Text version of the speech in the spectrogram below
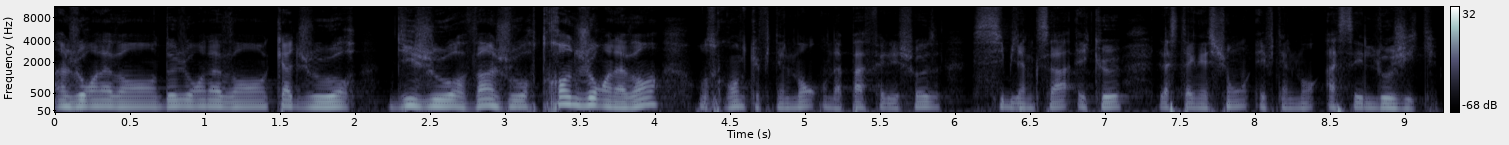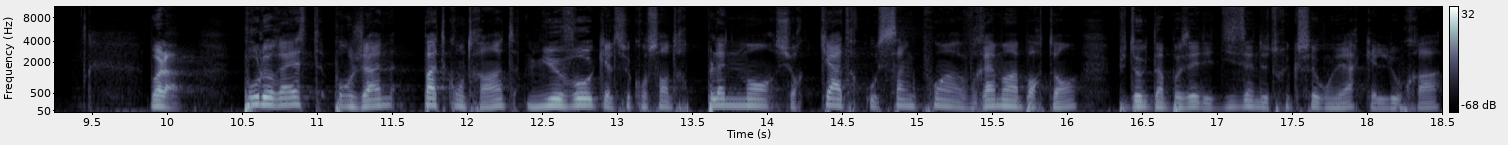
un jour en avant, deux jours en avant, quatre jours, dix jours, vingt jours, trente jours en avant, on se rend compte que finalement on n'a pas fait les choses si bien que ça et que la stagnation est finalement assez logique. Voilà. Pour le reste, pour Jeanne, pas de contrainte. Mieux vaut qu'elle se concentre pleinement sur 4 ou 5 points vraiment importants plutôt que d'imposer des dizaines de trucs secondaires qu'elle loupera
